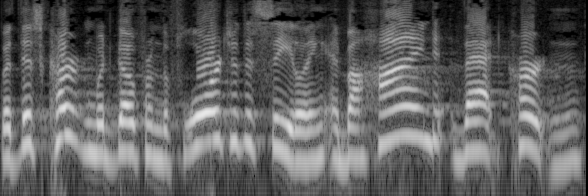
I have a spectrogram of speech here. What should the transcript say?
But this curtain would go from the floor to the ceiling, and behind that curtain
